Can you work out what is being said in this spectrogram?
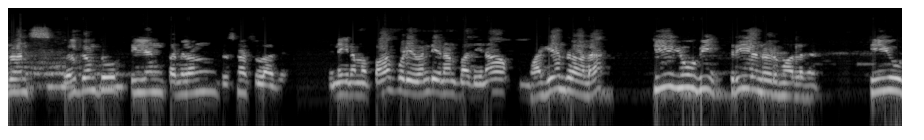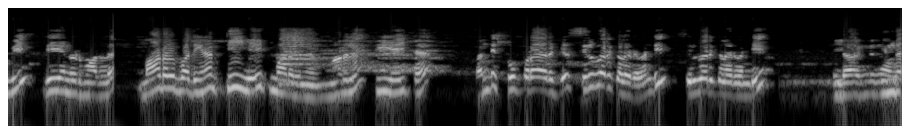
friends welcome to TN Tamizhan business சொல்லாது இன்னைக்கு நம்ம பார்க்கக்கூடிய வண்டி என்னன்னு பார்த்தீங்கன்னா மகேந்திரால டியூவி த்ரீ ஹண்ட்ரட் மாடலுங்க TUV three hundred model model பார்த்தீங்கன்னா டி எயிட் மாடலுங்க மாடலு டி எயிட் வண்டி சூப்பரா இருக்கு. சில்வர் கலர் வண்டி சில்வர் கலர் வண்டி. இந்த இந்த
